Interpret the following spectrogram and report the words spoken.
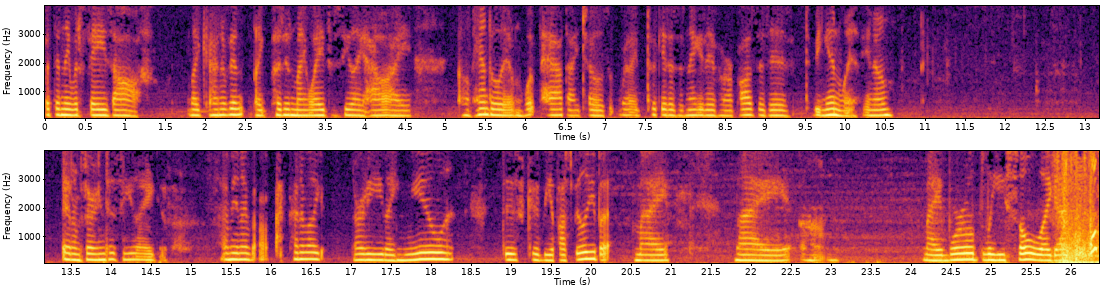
but then they would phase off. Like, kind of in, like put in my way to see like how I um, handle it and what path I chose, whether I took it as a negative or a positive to begin with, you know? And I'm starting to see, like, I mean, I've, I kind of like already like knew this could be a possibility, but my, my, um, my worldly soul, I guess. Oh,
